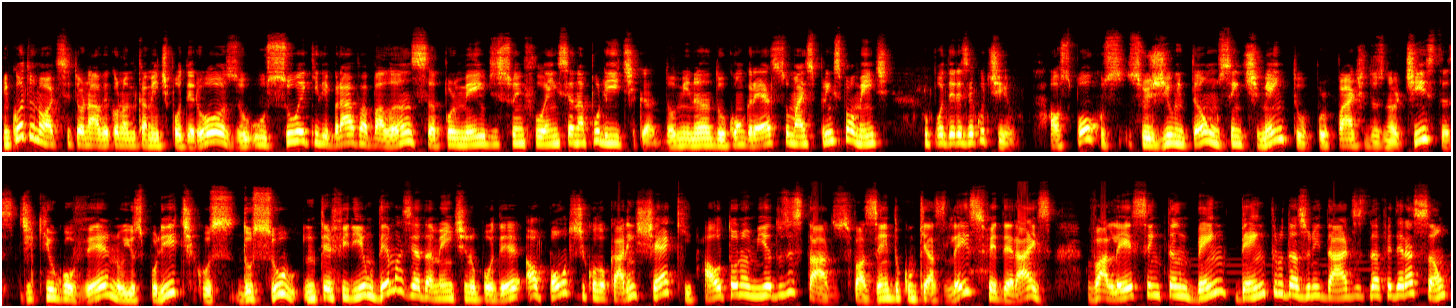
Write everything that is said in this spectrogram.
Enquanto o Norte se tornava economicamente poderoso, o Sul equilibrava a balança por meio de sua influência na política, dominando o Congresso, mas principalmente o poder executivo. Aos poucos, surgiu então um sentimento por parte dos nortistas de que o governo e os políticos do Sul interferiam demasiadamente no poder ao ponto de colocar em xeque a autonomia dos estados, fazendo com que as leis federais valessem também dentro das unidades da federação,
